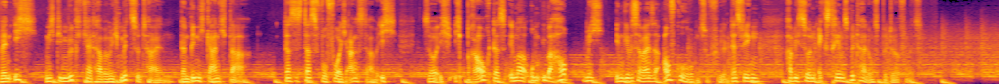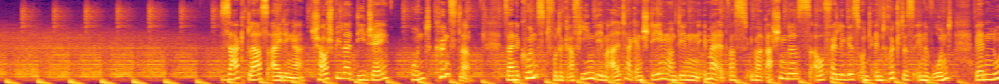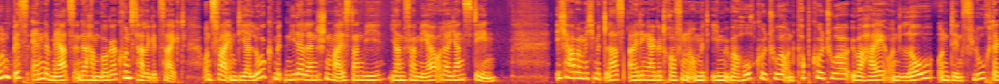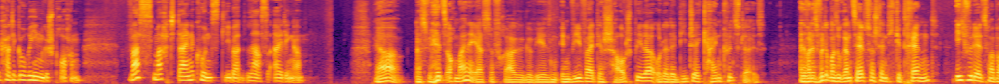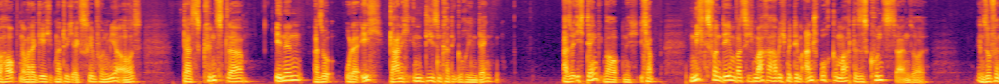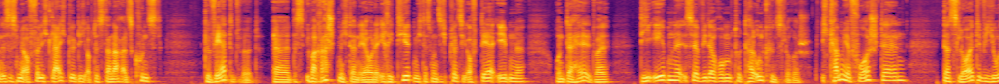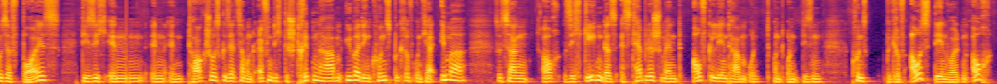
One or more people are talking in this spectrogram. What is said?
wenn ich nicht die Möglichkeit habe, mich mitzuteilen, dann bin ich gar nicht da. Das ist das, wovor ich Angst habe. Ich, so, ich, ich brauche das immer, um überhaupt mich in gewisser Weise aufgehoben zu fühlen. Deswegen habe ich so ein extremes Mitteilungsbedürfnis. Sagt Lars Eidinger, Schauspieler, DJ und Künstler. Seine Kunst, Fotografien, die im Alltag entstehen und denen immer etwas Überraschendes, Auffälliges und Entrücktes innewohnt, werden nun bis Ende März in der Hamburger Kunsthalle gezeigt. Und zwar im Dialog mit niederländischen Meistern wie Jan Vermeer oder Jan Steen. Ich habe mich mit Lars Eidinger getroffen, um mit ihm über Hochkultur und Popkultur, über High und Low und den Fluch der Kategorien gesprochen. Was macht deine Kunst, lieber Lars Eidinger? Ja, das wäre jetzt auch meine erste Frage gewesen, inwieweit der Schauspieler oder der DJ kein Künstler ist. Also, weil das wird immer so ganz selbstverständlich getrennt. Ich würde jetzt mal behaupten, aber da gehe ich natürlich extrem von mir aus, dass KünstlerInnen, also oder ich, gar nicht in diesen Kategorien denken. Also ich denke überhaupt nicht. Ich habe nichts von dem, was ich mache, habe ich mit dem Anspruch gemacht, dass es Kunst sein soll. Insofern ist es mir auch völlig gleichgültig, ob das danach als Kunst gewertet wird. Äh, das überrascht mich dann eher oder irritiert mich, dass man sich plötzlich auf der Ebene unterhält, weil die Ebene ist ja wiederum total unkünstlerisch. Ich kann mir vorstellen, dass Leute wie Joseph Beuys, die sich in, in, in Talkshows gesetzt haben und öffentlich gestritten haben über den Kunstbegriff und ja immer sozusagen auch sich gegen das Establishment aufgelehnt haben und, und, und diesen Kunst, Begriff ausdehnen wollten, auch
